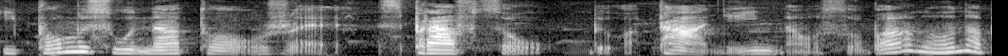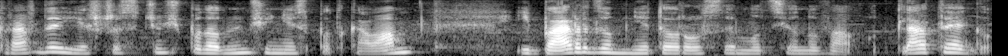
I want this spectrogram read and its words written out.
i pomysł na to, że sprawcą była ta, nie inna osoba, no naprawdę jeszcze z czymś podobnym się nie spotkałam i bardzo mnie to rozemocjonowało. Dlatego,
